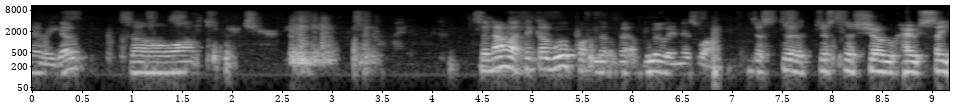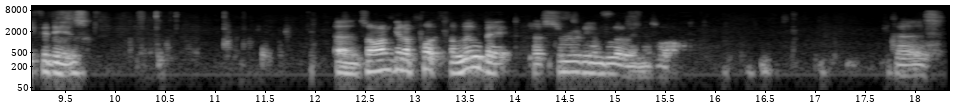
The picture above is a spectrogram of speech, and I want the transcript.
There we go. So, um, so now I think I will put a little bit of blue in as well, just to, just to show how safe it is. And so I'm gonna put a little bit of cerulean blue in as well. Because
